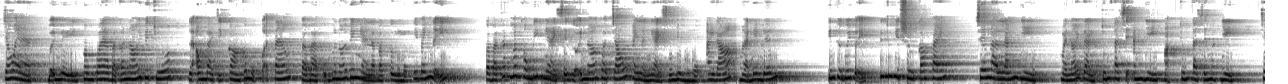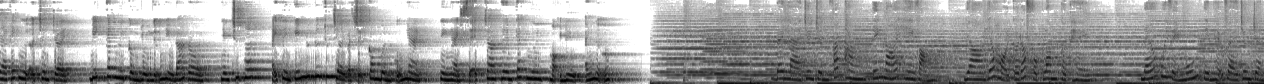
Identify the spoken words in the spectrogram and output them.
Cháu à, bởi vì hôm qua bà có nói với Chúa là ông bà chỉ còn có một quả táo và bà cũng có nói với Ngài là bà cần một cái bánh nỉ và bà thắc mắc không biết Ngài sẽ gửi nó qua cháu hay là Ngài sẽ dùng một ai đó mà đem đến. Kính thưa quý vị, Đức Chúa Giêsu có phán, sẽ lo lắng gì mà nói rằng chúng ta sẽ ăn gì hoặc chúng ta sẽ mặc gì. Cha các ngươi ở trên trời biết các ngươi cần dùng những điều đó rồi, nhưng trước hết hãy tìm kiếm nước Đức Chúa Trời và sự công bình của Ngài, thì Ngài sẽ cho thêm các ngươi mọi điều ấy nữa. Đây là chương trình phát thanh Tiếng Nói Hy Vọng do Giáo hội Cơ đốc Phục Lâm thực hiện. Nếu quý vị muốn tìm hiểu về chương trình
